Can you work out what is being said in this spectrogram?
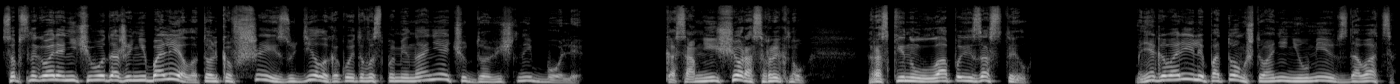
Собственно говоря, ничего даже не болело, только в шее зудело какое-то воспоминание о чудовищной боли. Косам мне еще раз рыкнул, раскинул лапы и застыл. Мне говорили потом, что они не умеют сдаваться.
